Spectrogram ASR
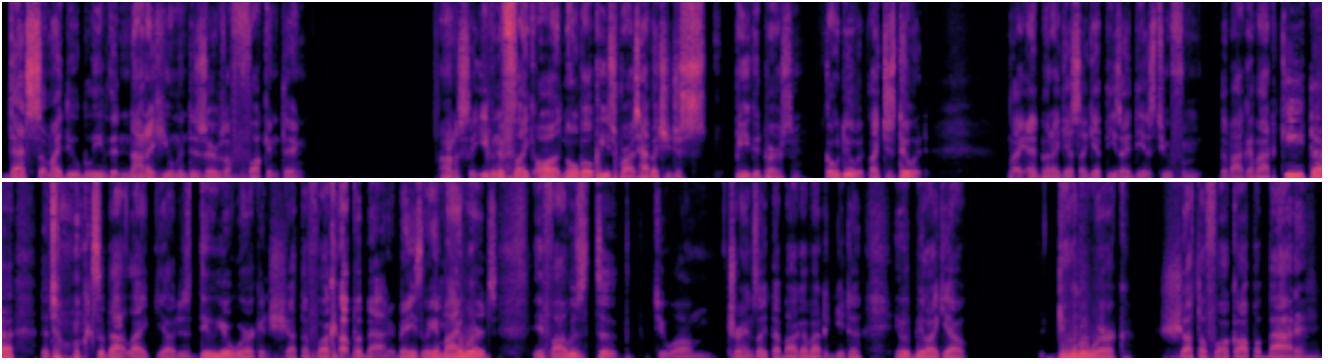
that's something I do believe that not a human deserves a fucking thing. Honestly, even if like, oh, Nobel Peace Prize, how about you just be a good person? Go do it. Like, just do it. Like, eh, but I guess I get these ideas too from the Bhagavad Gita that talks about like, yo, just do your work and shut the fuck up about it. Basically, in my words, if I was to to um translate the Bhagavad Gita, it would be like, yo, do the work, shut the fuck up about it,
